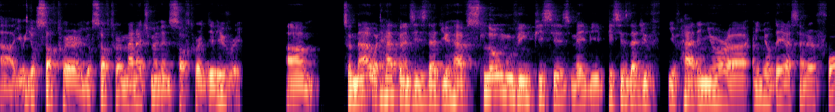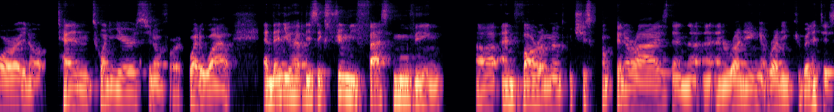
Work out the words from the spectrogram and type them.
uh, your, your software your software management and software delivery. Um, so now what happens is that you have slow moving pieces, maybe pieces that you've you've had in your uh, in your data center for you know 10, 20 years, you know, for quite a while, and then you have this extremely fast moving uh, environment which is containerized and uh, and running running Kubernetes.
